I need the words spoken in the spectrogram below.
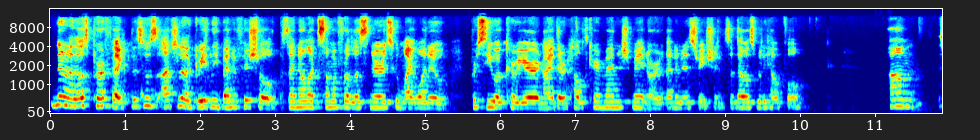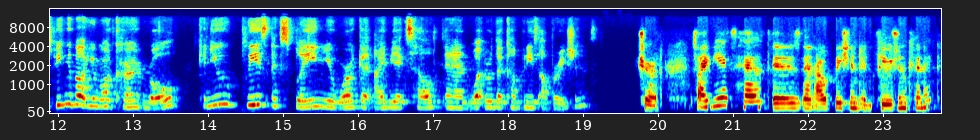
No, no, that was perfect. This was actually like greatly beneficial because I know like some of our listeners who might want to pursue a career in either healthcare management or administration. So that was really helpful. Um, speaking about your more current role, can you please explain your work at IVX Health and what are the company's operations? Sure. So IVX Health is an outpatient infusion clinic.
